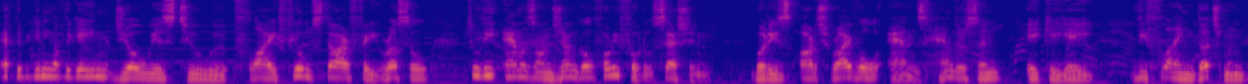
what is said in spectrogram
at the beginning of the game Joe is to uh, fly film star Faye Russell to the Amazon jungle for a photo session. But his arch rival Hans Henderson, aka the Flying Dutchman,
